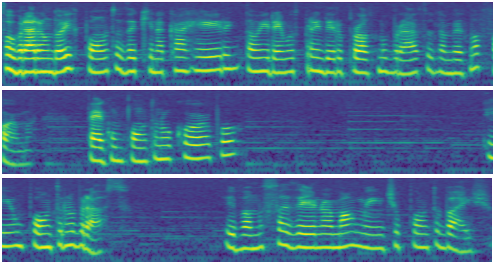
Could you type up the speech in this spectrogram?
Sobraram dois pontos aqui na carreira, então iremos prender o próximo braço da mesma forma. Pego um ponto no corpo e um ponto no braço. E vamos fazer normalmente o ponto baixo.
